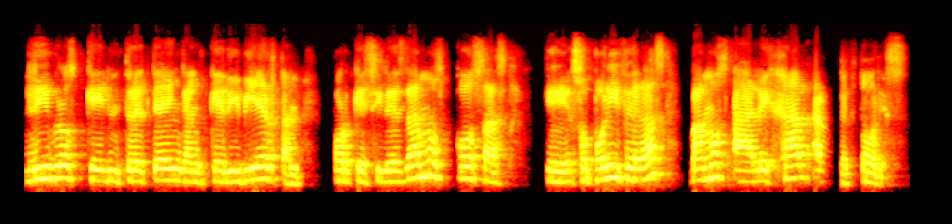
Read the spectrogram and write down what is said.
libros que entretengan, que diviertan, porque si les damos cosas eh, soporíferas, vamos a alejar a los lectores.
